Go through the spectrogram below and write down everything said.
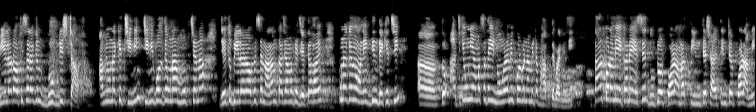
বিএলআর অফিসের একজন গ্রুপ ডি স্টাফ আমি ওনাকে চিনি চিনি বলতে ওনার মুখ চেনা। যেহেতু বিএলআর অফিসে নানান কাজে আমাকে যেতে হয়, ওনাকে আমি অনেক দিন দেখেছি তো আজকে উনি আমার সাথে এই নোংরামি করবেন আমি এটা ভাবতে পারিনি। তারপর আমি এখানে এসে দুটোর পর আমরা তিনটে, সাড়ে তিনটের পর আমি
